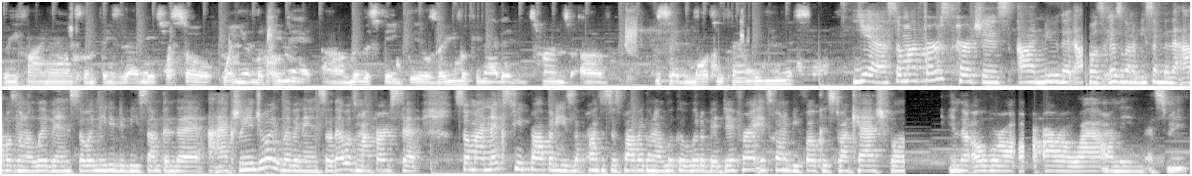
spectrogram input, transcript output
refinance, and things of that nature. So when you're looking at uh, real estate deals, are you looking at it in terms of, you said, multifamily units? Yeah. So my first purchase, I knew that I was it was going to be something that I was going to live in, so it needed to be something that I actually enjoyed living in. So that was my first step. So my next few properties, the process is probably going to look a little bit different. It's going to be focused on cash flow in the overall ROI on the investment.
